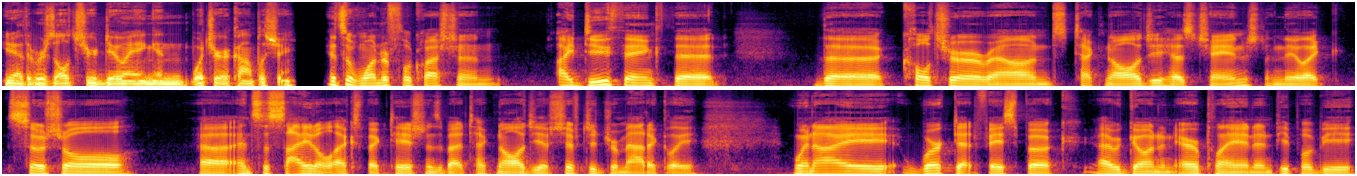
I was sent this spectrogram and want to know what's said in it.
you know, the results you're doing and what you're accomplishing? It's a wonderful question. I do think that the culture around technology has changed and the like social uh, and societal expectations about technology have shifted dramatically. When I worked at Facebook, I would go on an airplane and people would be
